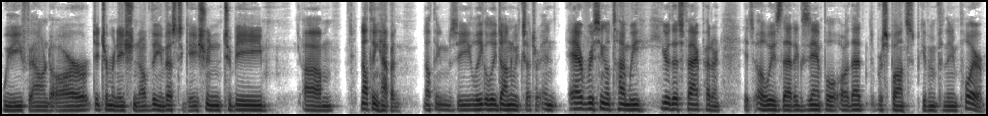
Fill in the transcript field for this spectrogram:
"We found our determination of the investigation to be um, nothing happened." Nothing was illegally done, etc. And every single time we hear this fact pattern, it's always that example or that response given from the employer.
